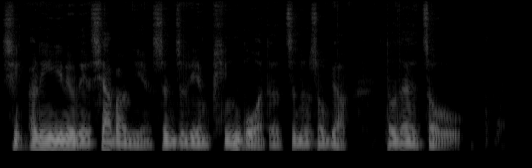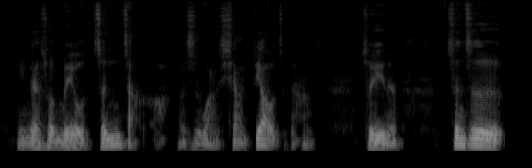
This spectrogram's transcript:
今二零一六年下半年，甚至连苹果的智能手表都在走，应该说没有增长啊，而是往下掉这个样子。所以呢，甚至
